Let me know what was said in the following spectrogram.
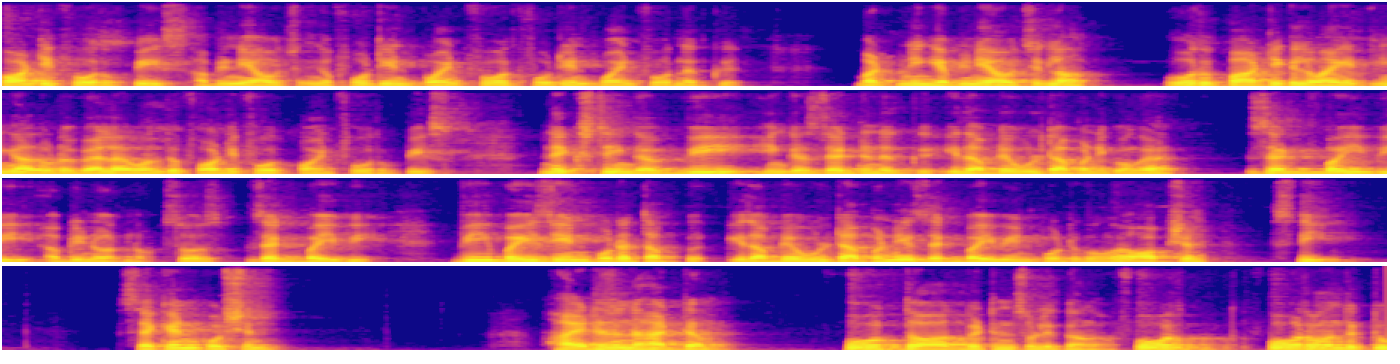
ஃபார்ட்டி ஃபோர் ருபீஸ் அப்படின்னு ஞாபகம் வச்சுக்கோங்க. Fourteen point four fourteen point ஃபோர்னு இருக்குது பட் நீங்கள் எப்படி ஞாபகம் வச்சுக்கலாம்? ஒரு பார்ட்டிக்கல் வாங்கியிருக்கீங்க அதோட விலை வந்து forty four point four rupees next இங்கே வி இங்கே ஜெட்னு இருக்குது இது அப்படியே உல்ட்டா பண்ணிக்கோங்க. ஜெட் பை வி அப்படின்னு வரணும். So Z by V V by ஜின்னு போட்டால் தப்பு. இது அப்படியே உல்ட்டா பண்ணி ஜெட் பை வின்னு போட்டுக்கோங்க. Option C second question hydrogen atom fourth ஆர்பிட்னு சொல்லியிருக்காங்க ஃபோர் ஃபோரை வந்து டூ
